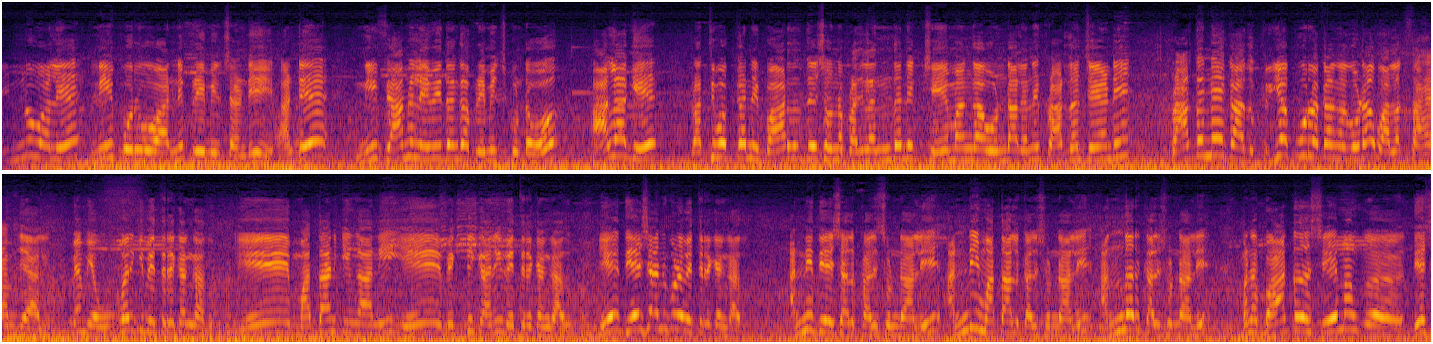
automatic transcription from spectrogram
నిన్ను నీ పొరుగు వారిని ప్రేమించండి. అంటే నీ ఫ్యామిలీని ఏ విధంగా ప్రేమించుకుంటావో అలాగే ప్రతి ఒక్కరిని భారతదేశం ఉన్న ప్రజలందరినీ క్షేమంగా ఉండాలని ప్రార్థన చేయండి. ప్రార్థనే కాదు క్రియాపూర్వకంగా కూడా వాళ్ళకి సహాయం చేయాలి. మేము ఎవ్వరికి వ్యతిరేకం కాదు. ఏ మతానికి కానీ ఏ వ్యక్తి కానీ వ్యతిరేకం కాదు. ఏ దేశానికి కూడా వ్యతిరేకం కాదు. అన్ని దేశాలు కలిసి ఉండాలి అన్ని మతాలు కలిసి ఉండాలి అందరు కలిసి ఉండాలి. మన భారత క్షేమం దేశ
